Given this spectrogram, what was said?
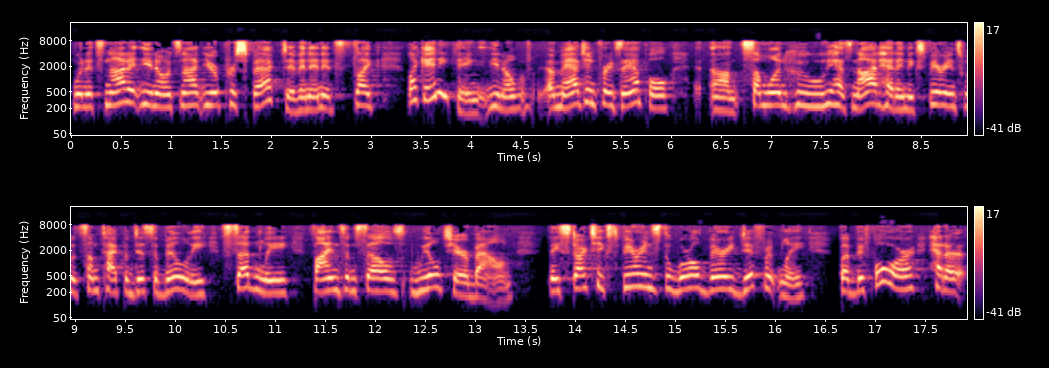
when it's not, you know, it's not your perspective. And, and it's like, like anything, you know, imagine, for example, um, someone who has not had an experience with some type of disability suddenly finds themselves wheelchair bound. They start to experience the world very differently. But before, had a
